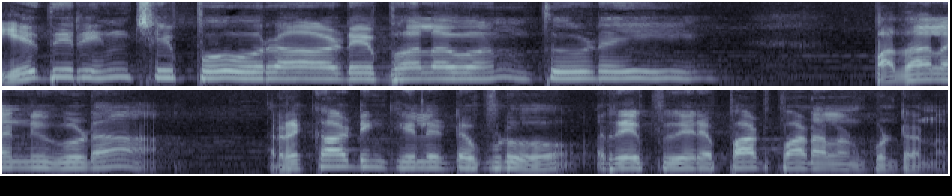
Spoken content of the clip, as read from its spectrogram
ఎదిరించి పోరాడే బలవంతుడై పదాలన్నీ కూడా రికార్డింగ్కి వెళ్ళేటప్పుడు రేపు వేరే పాట పాడాలనుకుంటాను.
